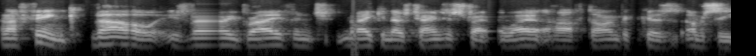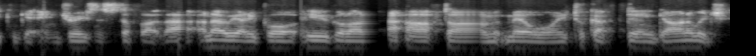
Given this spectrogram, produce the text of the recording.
And I think Val is very brave in making those changes straight away at half time because obviously you can get injuries and stuff like that. I know we only brought Hugill on at half time at Millwall. and He took up Diangana, which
